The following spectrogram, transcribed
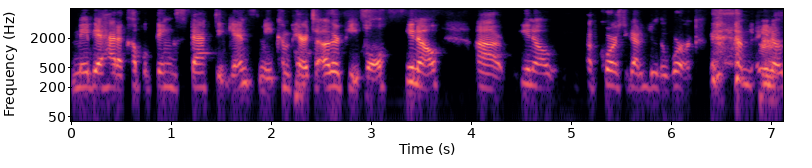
maybe i had a couple things stacked against me compared to other people you know? Uh you know of course you got to do the work you know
